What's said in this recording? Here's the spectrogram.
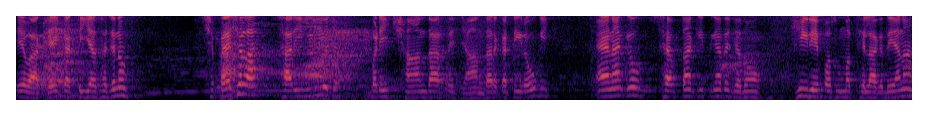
ਇਹ ਵਾਕਿਆ ਹੀ ਕੱਟੀ ਆ ਸੱਜਣੋ। ਸਪੈਸ਼ਲ ਆ ਸਾਰੀ ਵੀਡੀਓ 'ਚ ਬੜੀ ਸ਼ਾਨਦਾਰ ਤੇ ਜਾਨਦਾਰ ਕੱਟੀ ਰਹੂਗੀ। ਐ ਨਾ ਕਿ ਉਹ ਸਿਫਤਾਂ ਕੀਤੀਆਂ ਤੇ ਜਦੋਂ ਹੀਰੇ ਪਸ਼ੂ ਮੱਥੇ ਲੱਗਦੇ ਆ ਨਾ,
